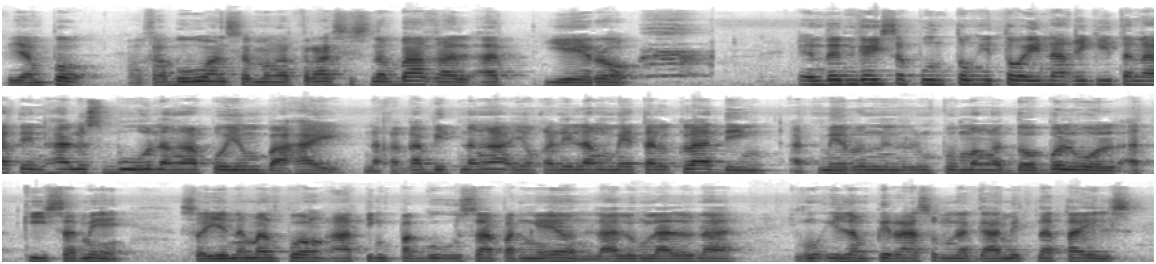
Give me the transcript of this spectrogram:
Ayan po, ang kabuuan sa mga trusses na bakal at yero. And then guys, sa puntong ito ay nakikita natin halos buo na nga po yung bahay. Nakakabit na nga yung kanilang metal cladding at meron na rin po mga double wall at kisame. So yan naman po ang ating pag-uusapan ngayon, lalong-lalo na yung ilang pirasong nagamit na tiles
